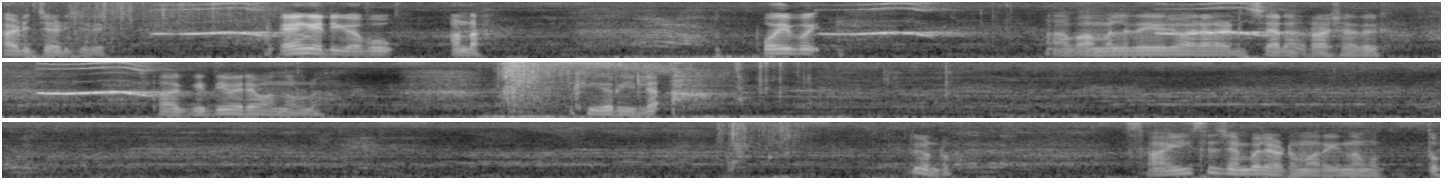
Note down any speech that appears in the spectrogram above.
അടിച്ചടിച്ചത്. വേഗം കയറ്റിക്കാ പോ. വേണ്ട. പോയി പോയി. ആ പമ്മല ദേവര് വരാൻ അടിച്ചായിരുന്നു പക്ഷെ അത് പകുതി വരെ വന്നുള്ളൂ. കയറിയില്ല ഇത് കണ്ടോ? സൈസ് ചെമ്പലാട്ടോ മറിയുന്ന മൊത്തം.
